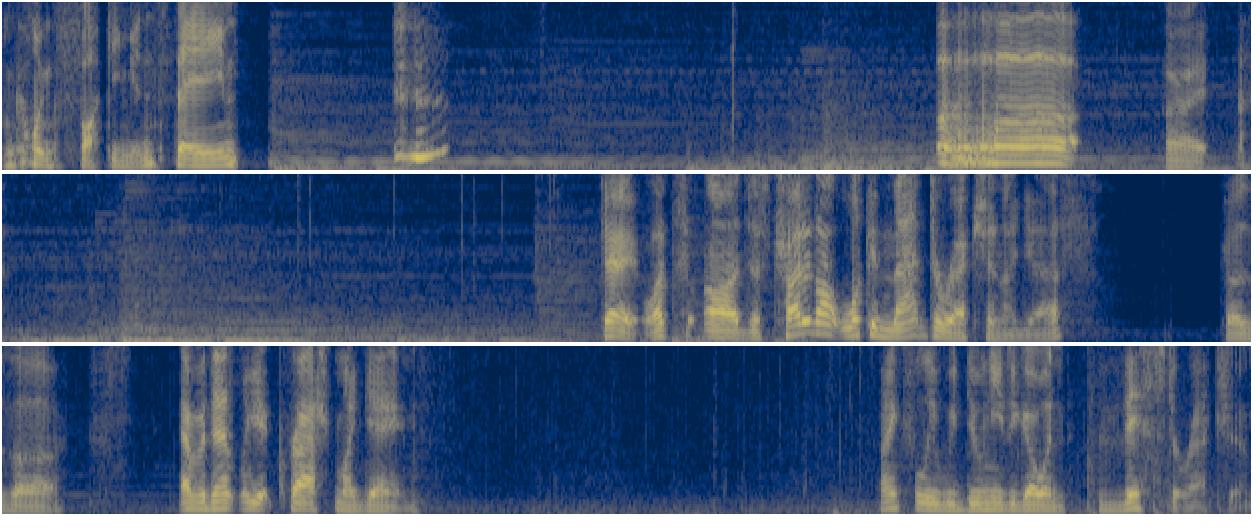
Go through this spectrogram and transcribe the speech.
I'm going fucking insane. uh, Alright. Okay, let's uh, just try to not look in that direction, I guess. Because, uh, evidently it crashed my game. Thankfully, we do need to go in this direction.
